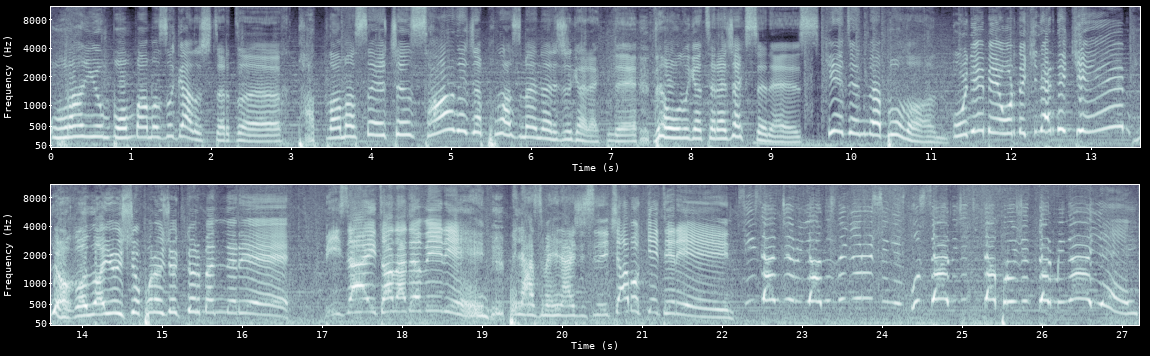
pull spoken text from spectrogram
uranyum bombamızı geliştirdik. Patlaması için sadece plazma enerji gerekli ve onu getireceksiniz. Gidin ve bulun. O ne be oradakiler de kim? Yakalayın şu projektörmenleri. Bize ait olanı verin. Plazma enerjisini çabuk getirin. Siz anca rüyanızda görürsünüz. Bu sadece Titan projektörmene ait.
